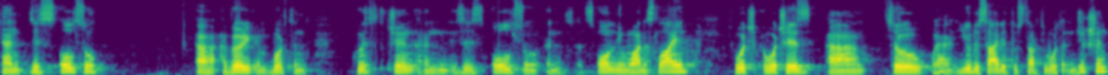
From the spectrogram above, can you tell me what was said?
And this is also a very important question, and this is also, and it's only one slide, which which is uh, so uh, you decided to start water injection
